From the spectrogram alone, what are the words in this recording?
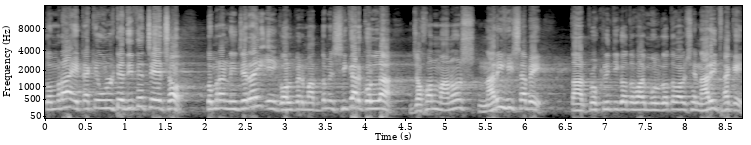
তোমরা এটাকে উল্টে দিতে চেয়েছ। তোমরা নিজেরাই এই গল্পের মাধ্যমে স্বীকার করলা, যখন মানুষ নারী হিসাবে তার প্রকৃতিগতভাবে, মূলগতভাবে সে নারী থাকে,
